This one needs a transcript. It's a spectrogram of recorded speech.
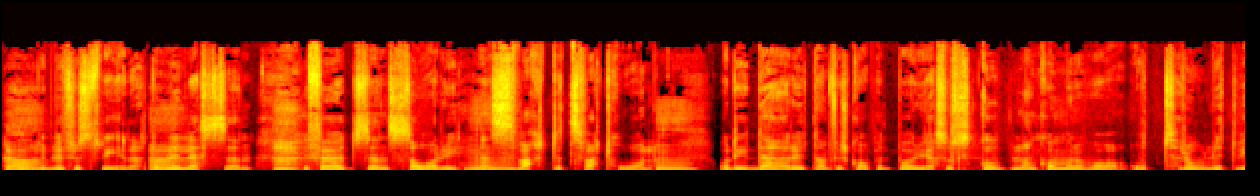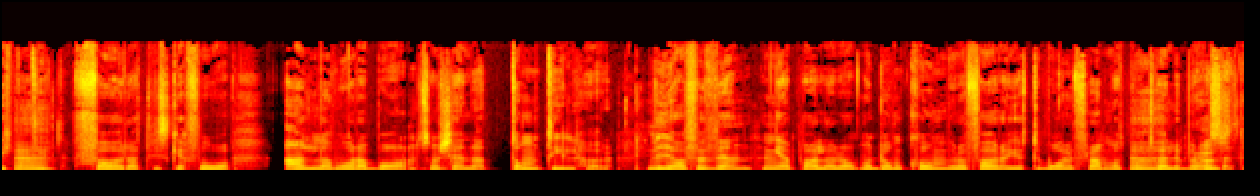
Ja. du blir frustrerad, du blir ledsen. Det föds en sorg, en svart, ett svart hål. Mm. Och det är där utanförskapet börjar. Så skolan kommer att vara otroligt viktigt Ja. för att vi ska få alla våra barn som känner att de tillhör. Vi har förväntningar på alla dem och de kommer att föra Göteborg framåt på ett väldigt bra sätt.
